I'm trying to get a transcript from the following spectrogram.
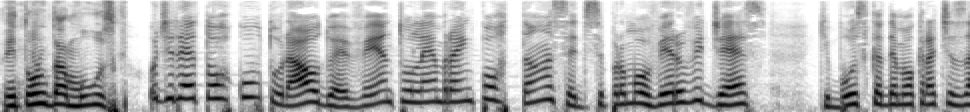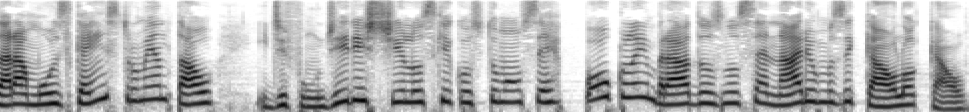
em torno da música. O diretor cultural do evento lembra a importância de se promover o VJazz, que busca democratizar a música instrumental e difundir estilos que costumam ser pouco lembrados no cenário musical local.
